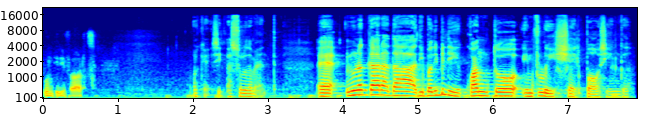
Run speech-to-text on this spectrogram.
punti di forza. Ok, sì, assolutamente. Eh, in una gara da, di bodybuilding quanto influisce il posing?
